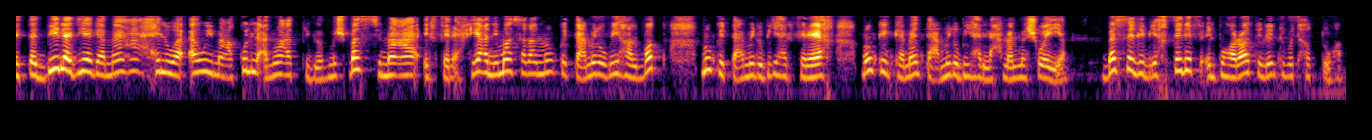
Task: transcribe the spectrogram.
التتبيلة دي يا جماعة حلوة قوي مع كل أنواع الطيور مش بس مع الفراخ. يعني مثلا ممكن تعملوا بيها البط ممكن تعملوا بيها الفراخ ممكن كمان تعملوا بيها اللحمة المشوية. بس اللي بيختلف البهارات اللي أنتوا بتحطوها.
